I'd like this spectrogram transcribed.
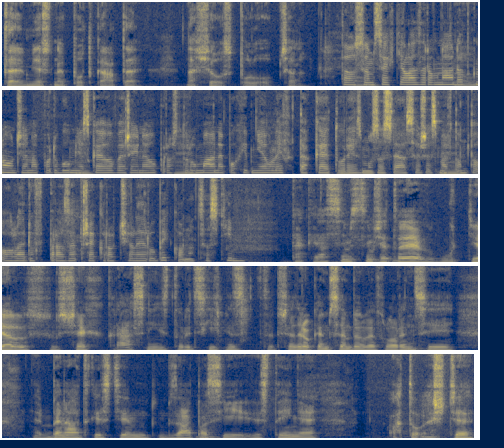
téměř nepotkáte našeho spoluobčana. Toho no. jsem se chtěla zrovna no. dotknout, že na podobu městského veřejného prostoru no. má nepochybně vliv také turismus. Zdá se, že jsme no. v tomto ohledu v Praze překročili Rubikon. Co s tím? Tak já si myslím, že to je úděl všech krásných historických měst. Před rokem jsem byl ve Florencii, Benátky s tím zápasí stejně. A to ještě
